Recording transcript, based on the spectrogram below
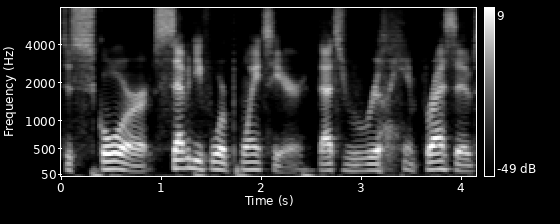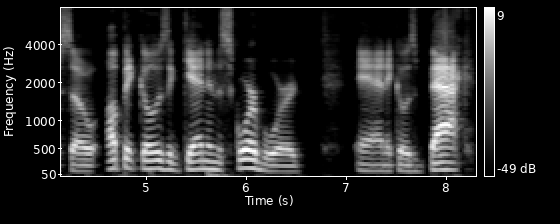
to score 74 points here. That's really impressive. So up it goes again in the scoreboard, and it goes back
